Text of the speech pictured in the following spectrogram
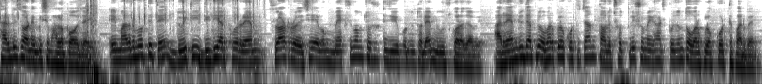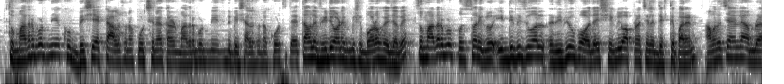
সার্ভিসও অনেক বেশি ভালো পাওয়া যায়। এই মাদারবোর্ডটিতে দুইটি ডিডিআর ফোর র্যাম স্লট রয়েছে এবং ম্যাক্সিমাম চৌষট্টি জিবি পর্যন্ত র্যাম ইউজ করা যাবে। আর র্যাম যদি আপনি ওভারক্লক করতে চান, তাহলে ছত্রিশশো মেগাহার্জ পর্যন্ত ওভারক্লক করতে পারবেন। তো মাদারবোর্ড নিয়ে খুব বেশি একটা আলোচনা করছি না, কারণ মাদারবোর্ড নিয়ে যদি বেশি আলোচনা করতে চাই তাহলে ভিডিও অনেক বেশি বড় হয়ে যাবে। তো মাদারবোর্ড প্রসেসর এগুলো ইন্ডিভিজুয়াল রিভিউ পাওয়া যায়, সেগুলো আপনারা চাইলে দেখতে পারেন। আমাদের চ্যানেলে আমরা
